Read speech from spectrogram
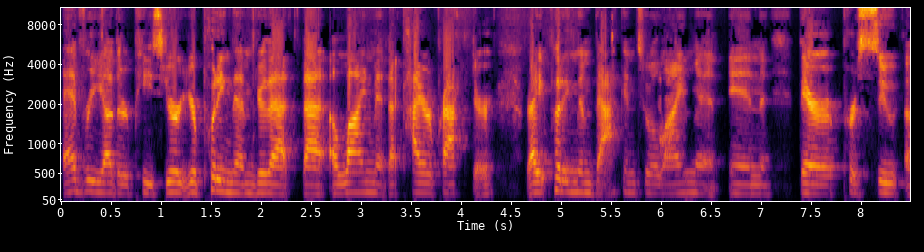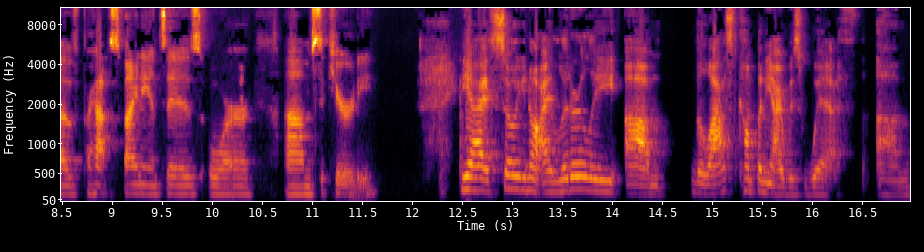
every other piece, you're, you're putting them, you're that, that alignment, that chiropractor, right? Putting them back into alignment in their pursuit of perhaps finances or um, security. Yeah. So, you know, I literally, um, the last company I was with, um,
